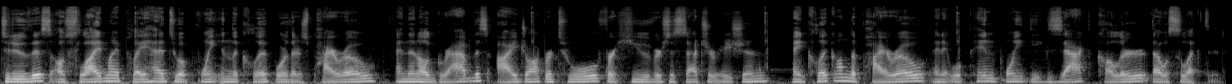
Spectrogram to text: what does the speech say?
To do this, I'll slide my playhead to a point in the clip where there's pyro, and then I'll grab this eyedropper tool for hue versus saturation, and click on the pyro and it will pinpoint the exact color that was selected.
